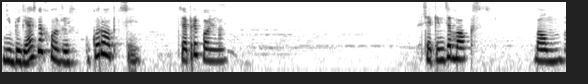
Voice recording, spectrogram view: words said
ніби я знаходжусь у коробці. Це прикольно. Check in the box. Бом.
